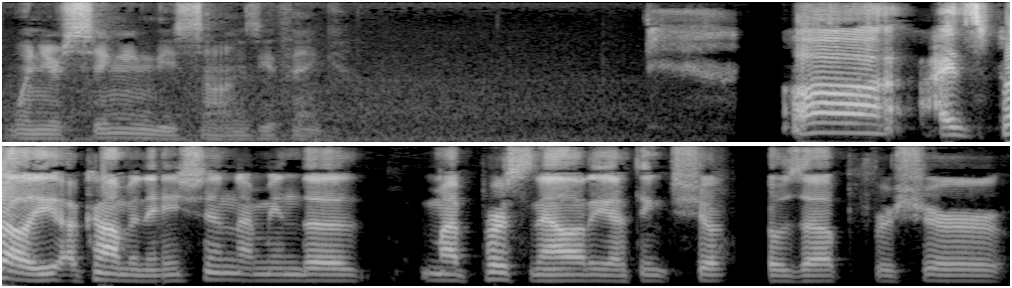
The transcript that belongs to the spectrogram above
when you're singing these songs you think uh it's probably a combination i mean the my personality i think shows up for sure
